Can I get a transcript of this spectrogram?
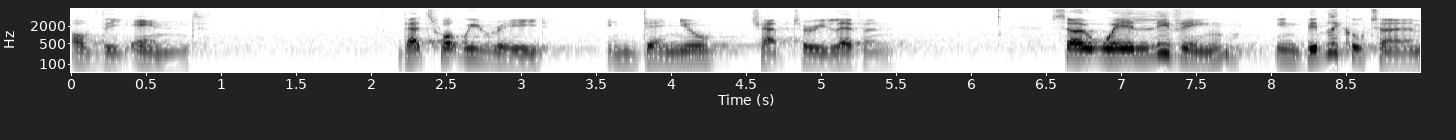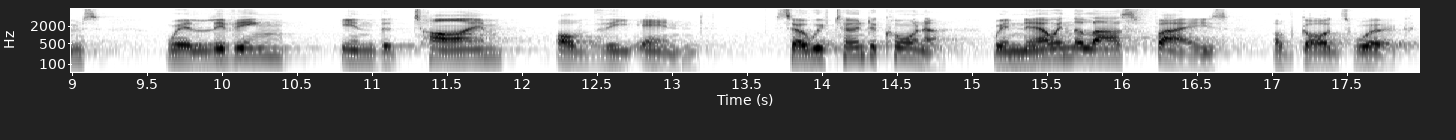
of the end. That's what we read in Daniel chapter 11. So we're living, in biblical terms, we're living in the time of the end. So we've turned a corner. We're now in the last phase of God's work.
